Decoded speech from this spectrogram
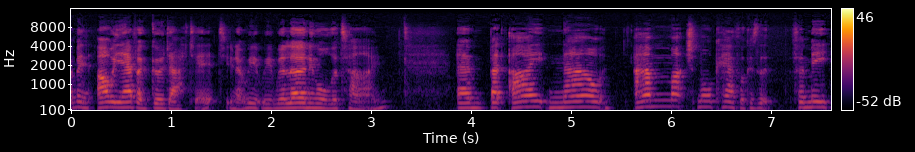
I mean, are we ever good at it? You know, we, we, we're learning all the time. Um, but I now am much more careful because for me,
